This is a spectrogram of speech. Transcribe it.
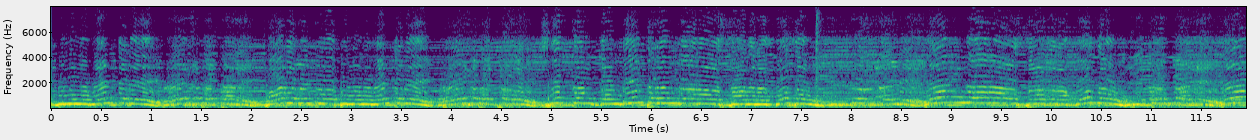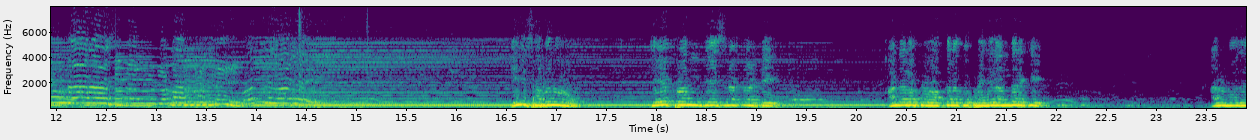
బిల్లులు వెంటనే వెంటనే తెలంగాణ సాధన తెలంగాణ సాధన ఈ సభను జయప్రదం చేసినటువంటి అన్నలకు అక్కలకు ప్రజలందరికీ అనుమోదం.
